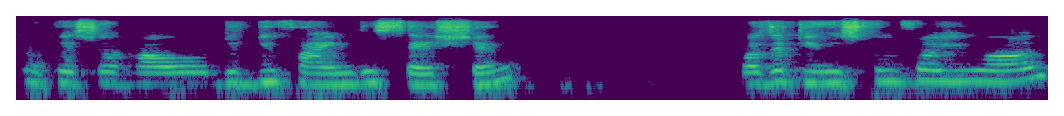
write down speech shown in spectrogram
Okay, so how did you find this session? Was it useful for you all?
